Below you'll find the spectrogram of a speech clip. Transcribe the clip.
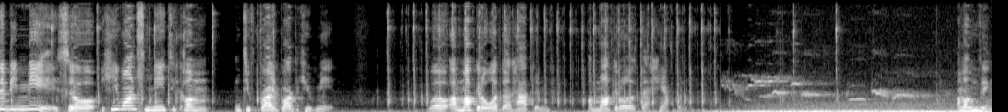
Gonna be me. So he wants me to come into fried barbecue meat. Well, I'm not gonna let that happen. I'm not gonna let that happen. I'm not moving.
